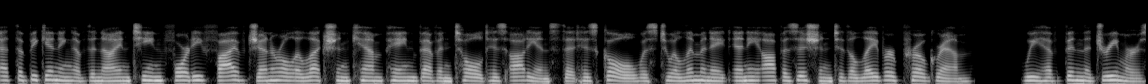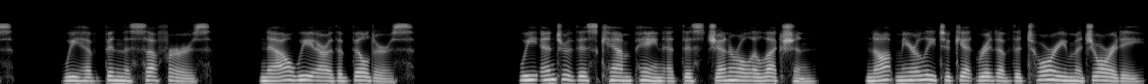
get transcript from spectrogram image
At the beginning of the 1945 general election campaign Bevan told his audience that his goal was to eliminate any opposition to the Labour program, we have been the dreamers, we have been the sufferers, now we are the builders. We enter this campaign at this general election, not merely to get rid of the Tory majority.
